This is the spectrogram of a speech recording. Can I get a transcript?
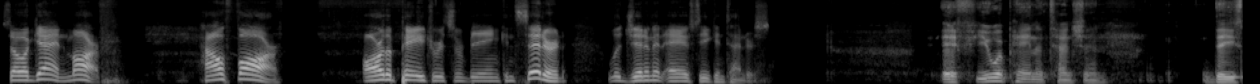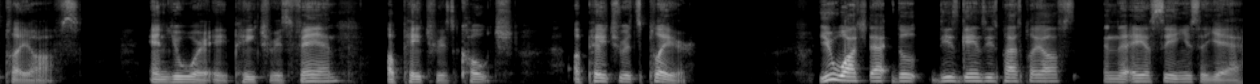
So again, Marv, how far are the Patriots from being considered legitimate AFC contenders? If you were paying attention these playoffs and you were a Patriots fan, a Patriots coach, a Patriots player, you watch that the, these games these past playoffs in the AFC and you say, "Yeah,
